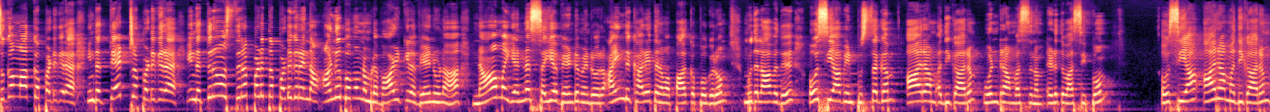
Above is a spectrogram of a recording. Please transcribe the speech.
சுகமாக்கப்படுகிற இந்த தேற்றப்படுகிற இந்த திரும்ப ஸ்திரப்படுத்தப்படுகிற இந்த அனுபவம் நம்மளோட வாழ்க்கையில் வேணும்னா நாம் என்ன செய்ய வேண்டும் என்ற ஒரு ஐந்து காரியத்தை நம்ம பார்க்க போகிறோம். முதலாவது ஓசியாவின் புஸ்தகம் ஆறாம் அதிகாரம் ஒன்றாம் வசனம். எடுத்து வாசிப்போம். ஓசியா ஆறாம் அதிகாரம்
